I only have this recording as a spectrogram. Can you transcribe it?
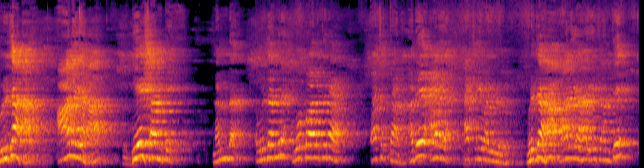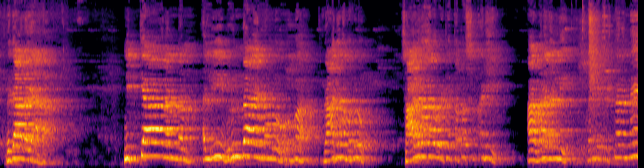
ವೃಜ ಆಲಯ ದೇಶಾಂತೆ. ನಂದ ವೃಜ ಅಂದರೆ ಗೋಪಾಲಕರ ವಾಸಸ್ಥಾನ. ಅದೇ ಆಲಯ ಆಶ್ರಯವಾಗಿರುವುದು ವೃಜ, ಆಲಯ ಏಷಾಂತೆ ವೃಜಾಲಯ. ನಿತ್ಯಾನಂದಂ. ಅಲ್ಲಿ ವೃಂದ ಎನ್ನುವರು ಒಬ್ಬ ರಾಜನ ಮಗಳು. ಸಾವಿರಾರು ವರ್ಷ ತಪಸ್ಸು ಮಾಡಿ ಆ ವನದಲ್ಲಿ ತನಗೆ ಕೃಷ್ಣನನ್ನೇ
